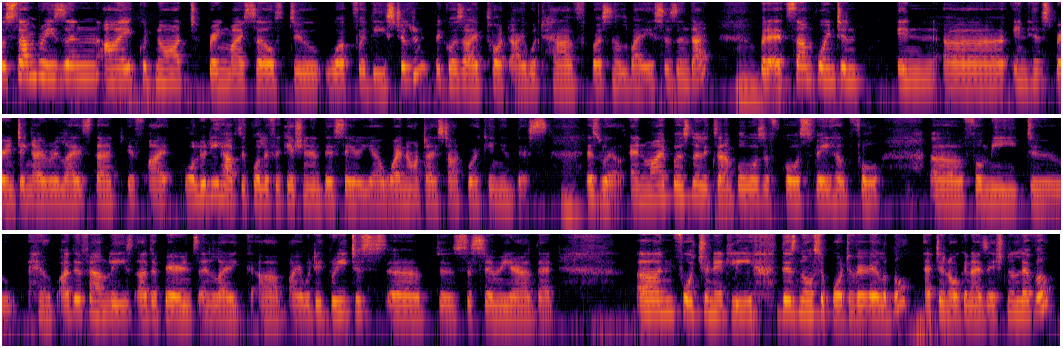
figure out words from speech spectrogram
for some reason I could not bring myself to work for these children because I thought I would have personal biases in that. Mm. But at some point in in uh, in his parenting, I realized that if I already have the qualification in this area, why not I start working in this mm. as well? And my personal example was, of course, very helpful uh, for me to help other families, other parents, and like uh, I would agree to uh, to Sister Mira that. Unfortunately, there's no support available at an organizational level.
